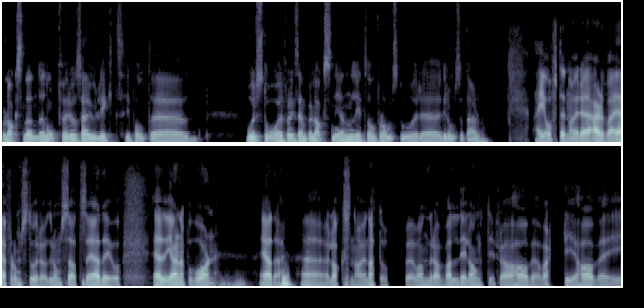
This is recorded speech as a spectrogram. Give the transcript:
For laksen den, den oppfører jo seg ulikt i forhold til Hvor står f.eks. laksen i en litt sånn flomstor, eh, grumsete elv? Nei, ofte når eh, elva er flomstor og grumsete, så er det jo er det gjerne på våren. Er det. Eh, laksen har jo nettopp vandra veldig langt fra havet og vært i havet i,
